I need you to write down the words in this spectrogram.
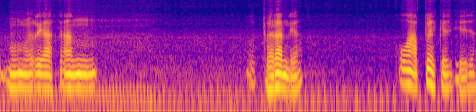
memeriahkan lebaran ya. Kabeh guys guys ya.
